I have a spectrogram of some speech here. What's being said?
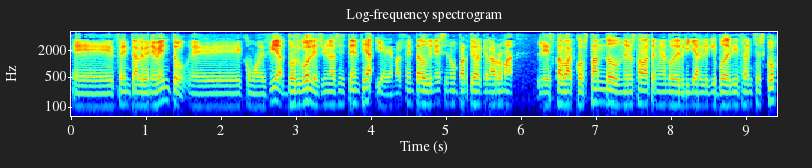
eh, frente al Benevento, eh, como decía, dos goles y una asistencia, y además frente al Udinese en un partido al que la Roma le estaba costando, donde no estaba terminando de brillar el equipo de Di Francesco,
